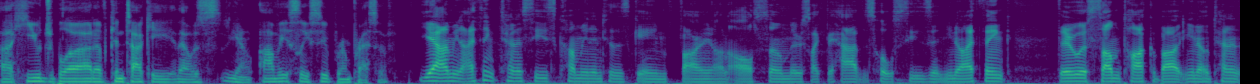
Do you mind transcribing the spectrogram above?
a huge blowout of Kentucky that was you know obviously super impressive. Yeah, I mean, I think Tennessee's coming into this game firing on all cylinders like they have this whole season. You know, I think there was some talk about you know ten,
